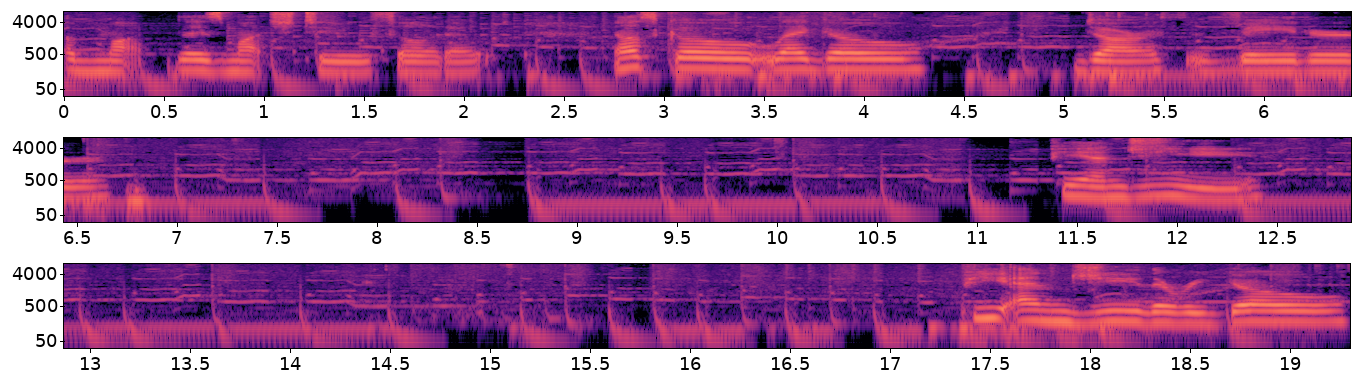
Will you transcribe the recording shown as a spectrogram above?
a much as much to fill it out. Now let's go Lego Darth Vader PNG PNG there we go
